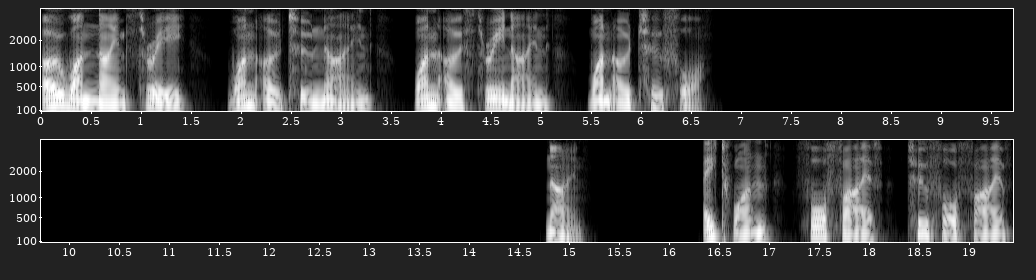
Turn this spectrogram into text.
oh one nine three 1029, 1039, 1024. Nine. eight one four five two four five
